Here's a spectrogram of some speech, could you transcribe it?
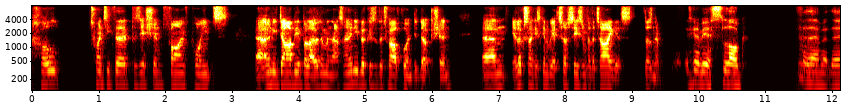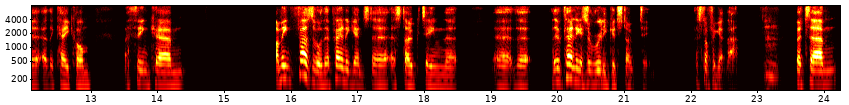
Hull, 23rd position, five points. Uh, only Derby below them, and that's only because of the 12 point deduction. Um, it looks like it's going to be a tough season for the Tigers, doesn't it? It's going to be a slog for Mm. them at the at the KCOM. I think. Um, I mean, first of all, they're playing against a, a Stoke team that uh, that they're playing against a really good Stoke team. Let's not forget that. Mm. But um,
